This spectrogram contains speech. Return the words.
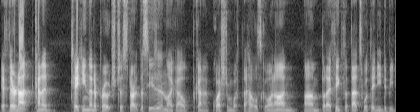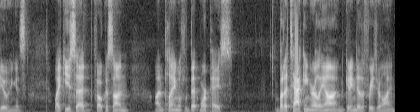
if they're not kind of taking that approach to start the season, like I'll kind of question what the hell's going on. Um, but I think that that's what they need to be doing is, like you said, focus on on playing with a bit more pace, but attacking early on, getting to the freezer line,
